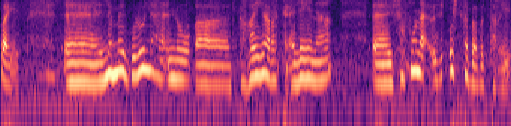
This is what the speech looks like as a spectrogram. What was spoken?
طيب آه لما يقولون لها إنه آه تغيرت علينا آه يشوفون وش سبب التغيير؟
